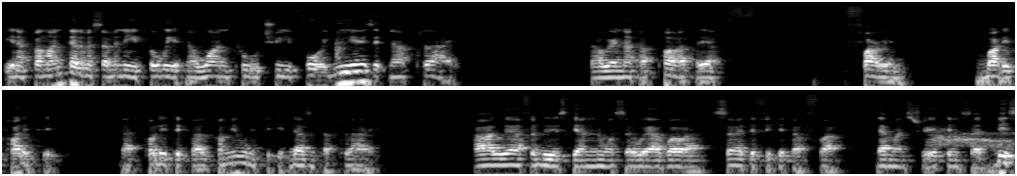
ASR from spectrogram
you know, come and tell me some need for wait now one, two, three, four years, it not apply. Because we're not a part of foreign body politic, that political community, it doesn't apply. All we have to do is can know so we have our certificate of fact demonstrating that this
